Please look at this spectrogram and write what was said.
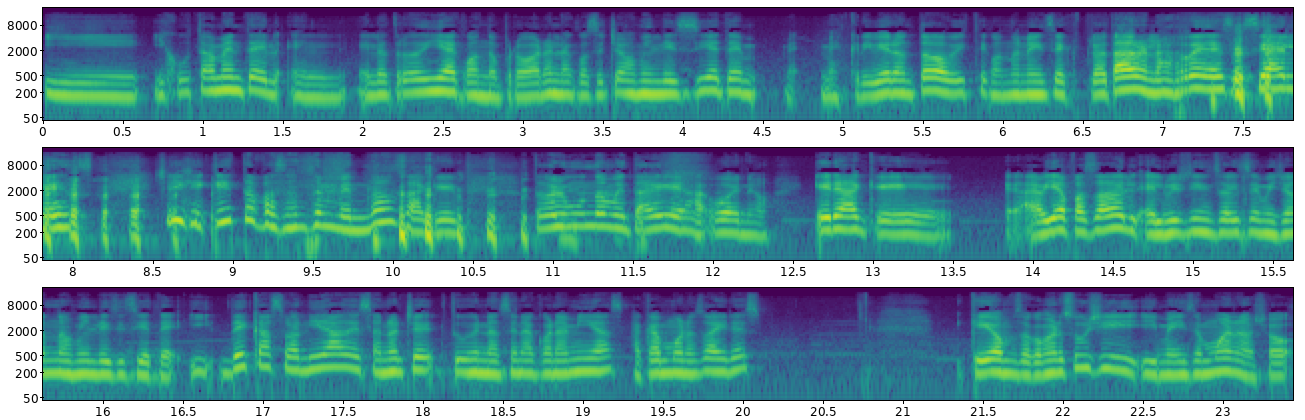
Y, y justamente el, el, el, otro día, cuando probaron la cosecha 2017, me, me, escribieron todos, ¿viste? Cuando uno dice explotaron las redes sociales. Yo dije, ¿qué está pasando en Mendoza? Que todo el mundo me taguea. Bueno, era que había pasado el, el Virgin Soy Semillón 2017. Y de casualidad, esa noche tuve una cena con amigas acá en Buenos Aires, que íbamos a comer sushi y me dicen, bueno, yo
